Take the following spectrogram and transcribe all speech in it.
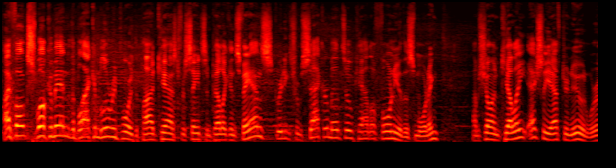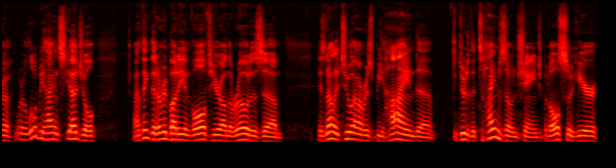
Hi, folks. Welcome in to the Black and Blue Report, the podcast for Saints and Pelicans fans. Greetings from Sacramento, California this morning. I'm Sean Kelly. Actually, afternoon. We're a, we're a little behind schedule. I think that everybody involved here on the road is um, is not only two hours behind uh, due to the time zone change, but also here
